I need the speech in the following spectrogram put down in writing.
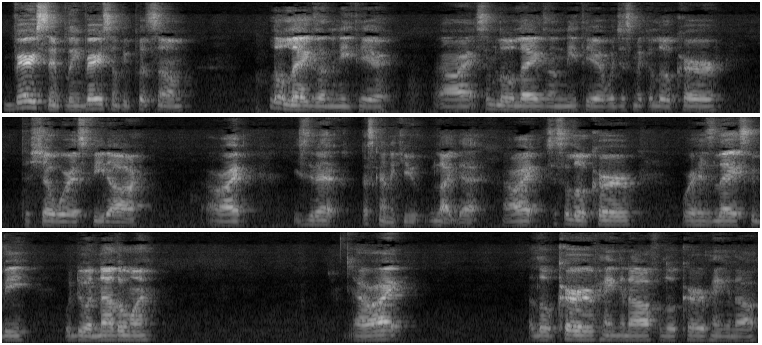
very simply, very simply, put some little legs underneath here. All right, some little legs underneath here. We'll just make a little curve to show where his feet are. All right, you see that? That's kind of cute. We like that. All right, just a little curve where his legs could be. We'll do another one. All right. A little curve hanging off, a little curve hanging off.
